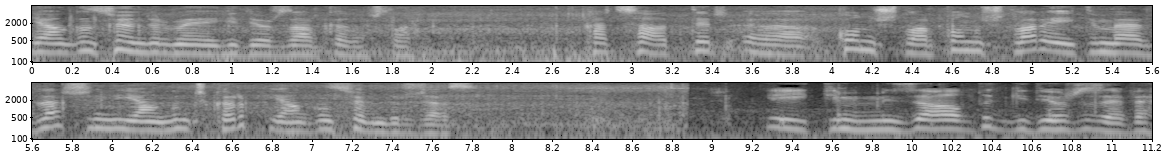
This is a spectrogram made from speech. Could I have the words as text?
Yangın söndürmeye gidiyoruz arkadaşlar. Kaç saattir e, konuştular konuştular eğitim verdiler. Şimdi yangın çıkarıp yangın söndüreceğiz. Eğitimimizi aldık gidiyoruz eve.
